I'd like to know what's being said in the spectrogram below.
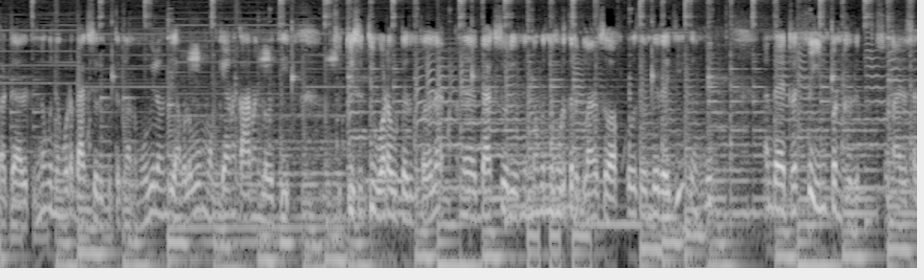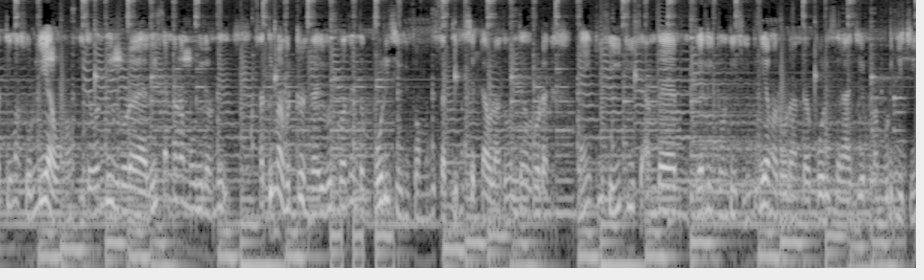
பட் அதுக்கு இன்னும் கொஞ்சம் கூட பேக் ஸ்டோரி கொடுத்துருக்கலாம் அந்த மூவியில் வந்து எவ்வளவோ முக்கியமான காரணங்களை வச்சு சுற்றி சுற்றி ஓட விட்டதுக்கு பதிலாக அந்த பேக் ஸ்டோரி வந்து இன்னும் கொஞ்சம் கொடுத்துருக்கலாம் ஸோ அஃப்கோர்ஸ் வந்து ரஜினி வந்து அந்த ட்ரெஸ்ஸை இன் பண்ணுறது ஸோ நான் இதை சத்தியமாக சொல்லியே ஆகணும். இதை வந்து இவரோட ரீசெண்டான மூவியில் வந்து சத்தியமாக விட்டுருங்க. இவருக்கு வந்து இந்த போலீஸ் யூனிஃபார்ம் வந்து சத்தியமாக செட் ஆகல. அது வந்து அவரோட நைன்டிஸ் எயிட்டிஸ் அந்த ஏர்லி டுவெண்ட்டிஸ் இதுலேயே அவரோட அந்த போலீஸ் ராஜ்யம்லாம் முடிஞ்சிச்சு.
